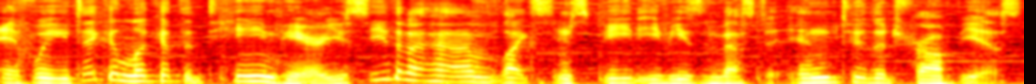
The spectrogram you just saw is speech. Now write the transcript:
If we take a look at the team here, you see that I have like some speed EVs invested into the Tropius.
